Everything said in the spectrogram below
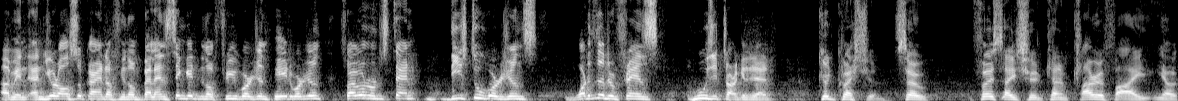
I mean, and you're also kind of you know balancing it, you know, free version, paid version. So I want to understand these two versions. What is the difference? Who is it targeted at? Good question. So first, I should kind of clarify. You know,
